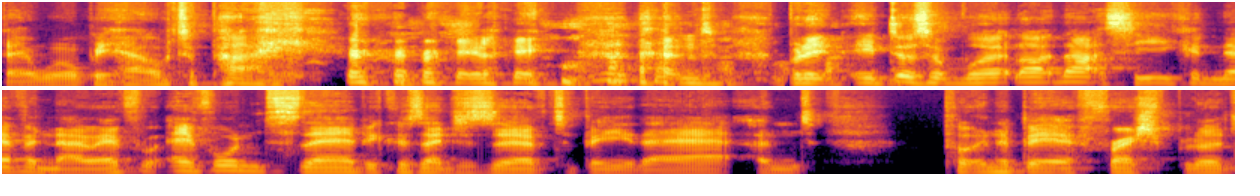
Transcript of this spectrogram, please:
there will be hell to pay, really. and but it, it, doesn't work like that, so you can never know. everyone's there because they deserve to be there, and putting a bit of fresh blood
